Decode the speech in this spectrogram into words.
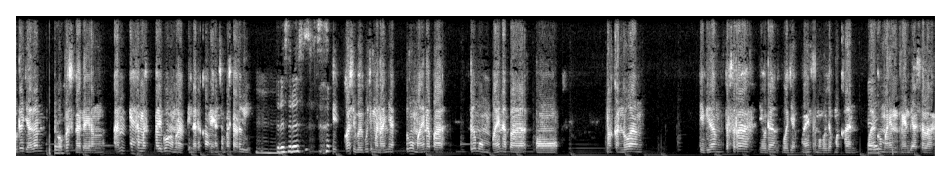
Udah jalan oh, pas nggak ada yang aneh sama sekali gue nggak merhatiin ada keanehan sama sekali. Terus terus? Di kos juga gue cuma nanya lu mau main apa lu mau main apa? Mau makan doang? Dia bilang terserah. Ya udah gue ajak main sama gue ajak makan. Pokoknya gue main main biasa lah.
